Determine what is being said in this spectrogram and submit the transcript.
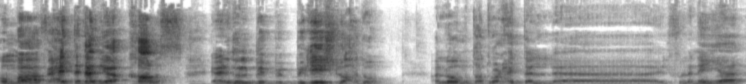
هم في حتة تانية خالص. يعني دول بجيش لوحدهم. قال لهم أنتوا هتروحوا الحتة ال- الفلانية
